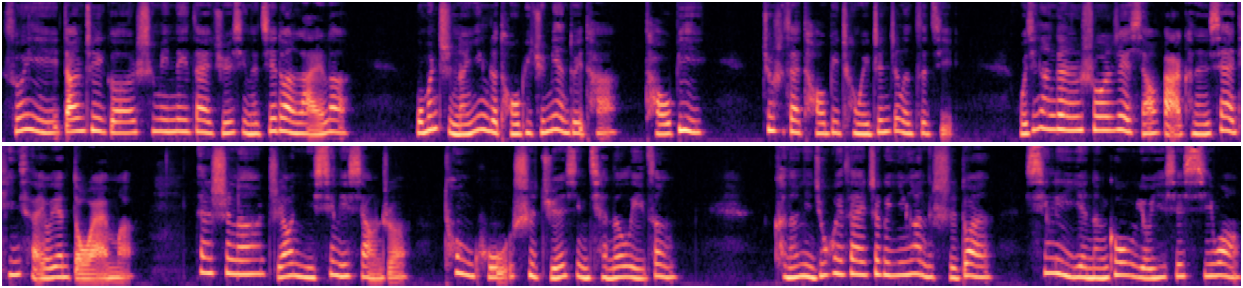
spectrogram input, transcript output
所以，当这个生命内在觉醒的阶段来了，我们只能硬着头皮去面对它，逃避就是在逃避成为真正的自己。我经常跟人说，这个想法可能现在听起来有点抖 M，但是呢，只要你心里想着痛苦是觉醒前的礼赠，可能你就会在这个阴暗的时段，心里也能够有一些希望，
